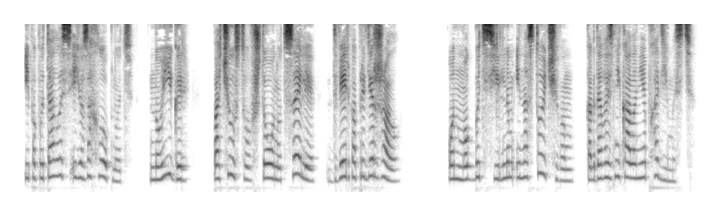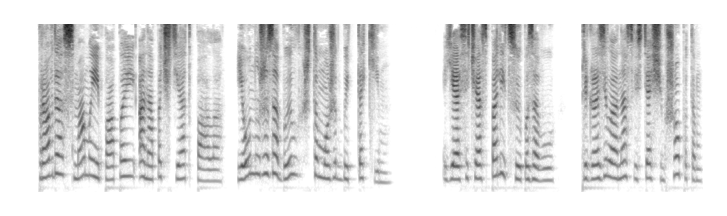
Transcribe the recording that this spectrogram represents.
и попыталась ее захлопнуть. Но Игорь, почувствовав, что он у цели, дверь попридержал. Он мог быть сильным и настойчивым, когда возникала необходимость. Правда, с мамой и папой она почти отпала, и он уже забыл, что может быть таким. «Я сейчас полицию позову», — пригрозила она свистящим шепотом,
